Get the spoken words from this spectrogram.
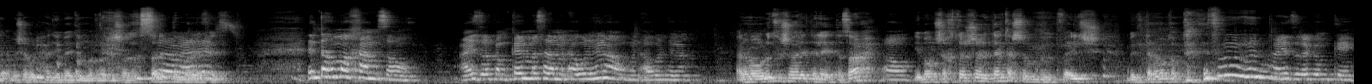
لا مش هقول حادي بادي المرة دي عشان خسرت المرة اللي فاتت. انت هما خمسة اهو. عايز رقم كام مثلا من أول هنا أو من أول هنا؟ أنا مولود في شهر ثلاثة صح؟ آه يبقى مش هختار شهر ثلاثة عشان ما بتفقلش بالترمقة بتاعتي عايز رقم كام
